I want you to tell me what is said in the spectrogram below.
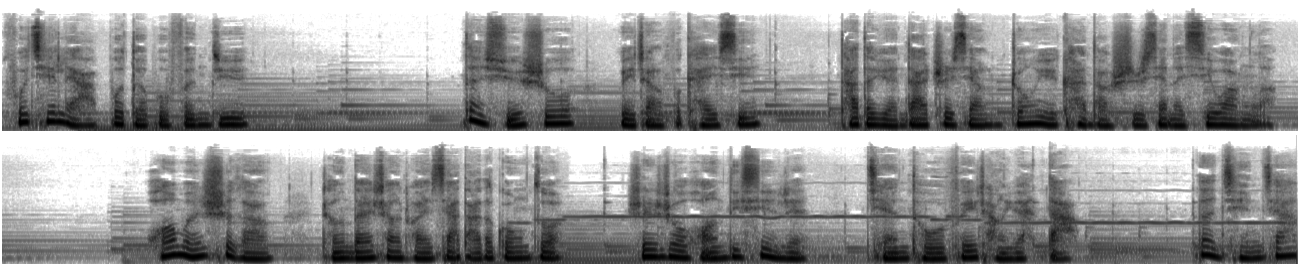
夫妻俩不得不分居。但徐淑为丈夫开心，她的远大志向终于看到实现的希望了。黄门侍郎承担上传下达的工作，深受皇帝信任，前途非常远大。但秦家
